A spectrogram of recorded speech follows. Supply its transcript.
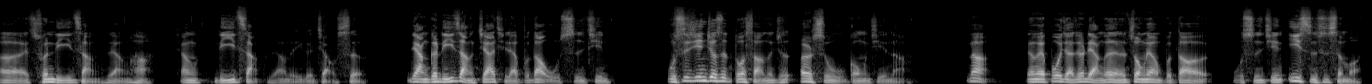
呃，村里长这样哈，像里长这样的一个角色，两个里长加起来不到五十斤，五十斤就是多少呢？就是二十五公斤啊。那两个波讲就两个人的重量不到五十斤，意思是什么？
